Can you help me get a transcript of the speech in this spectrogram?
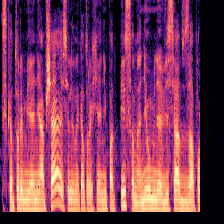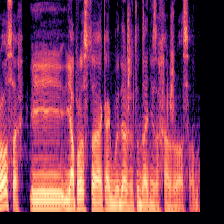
с которыми я не общаюсь или на которых я не подписан, они у меня висят в запросах, и я просто как бы даже туда не захожу особо.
